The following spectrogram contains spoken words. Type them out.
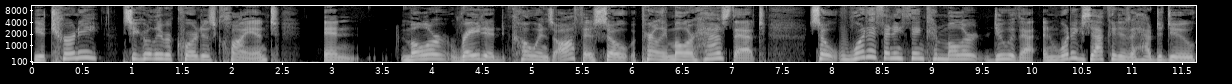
the attorney secretly recorded his client and Mueller raided Cohen's office, so apparently Mueller has that. So, what, if anything, can Mueller do with that? And what exactly does it have to do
